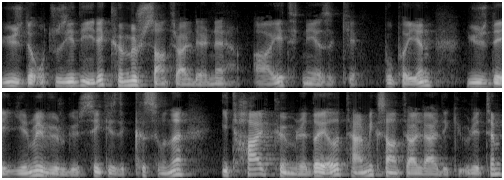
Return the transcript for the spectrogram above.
%37 ile kömür santrallerine ait ne yazık ki. Bu payın %20,8'lik kısmını ithal kömüre dayalı termik santrallerdeki üretim,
